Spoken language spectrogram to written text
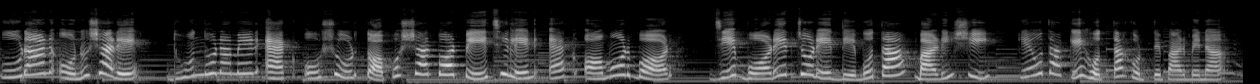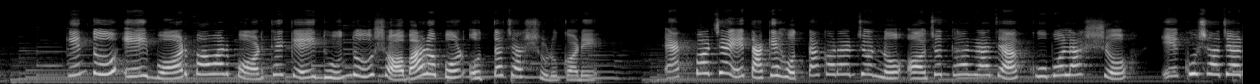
পুরাণ অনুসারে ধুন্ধু নামের এক অসুর তপস্যার পর পেয়েছিলেন এক অমর বর যে বরের জোরে দেবতা বা ঋষি কেউ তাকে হত্যা করতে পারবে না। কিন্তু এই বর পাওয়ার পর থেকেই ধুন্ধু সবার ওপর অত্যাচার শুরু করে। এক পর্যায়ে তাকে হত্যা করার জন্য অযোধ্যার রাজা কুবলাস্য একুশ হাজার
